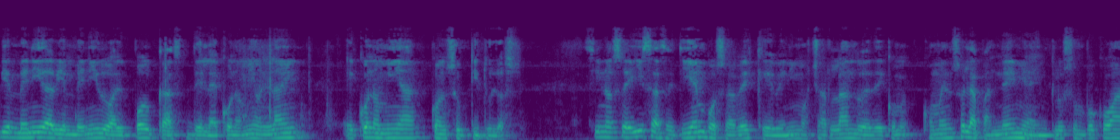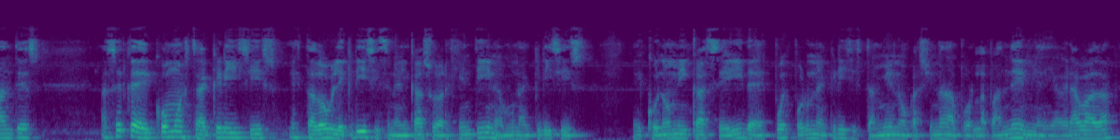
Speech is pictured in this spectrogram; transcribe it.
Bienvenida, bienvenido al podcast de la economía online, Economía con subtítulos. Si nos seguís hace tiempo, sabés que venimos charlando desde que comenzó la pandemia, incluso un poco antes, acerca de cómo esta crisis, esta doble crisis en el caso de Argentina, una crisis económica seguida después por una crisis también ocasionada por la pandemia y agravada,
